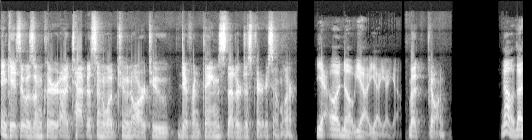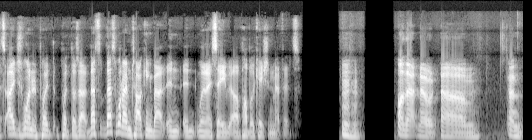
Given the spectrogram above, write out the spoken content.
in case it was unclear, uh, Tapas and Webtoon are two different things that are just very similar. Yeah. Uh, no. Yeah. Yeah. Yeah. Yeah. But go on. No, that's I just wanted to put put those out. That's that's what I'm talking about in, in when I say uh, publication methods. Mm-hmm. On that note, um, and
